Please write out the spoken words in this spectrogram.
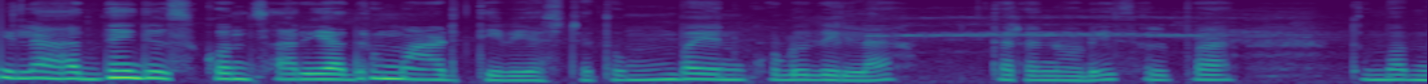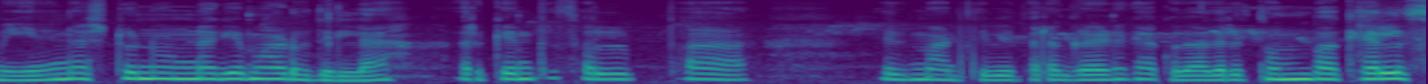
ಇಲ್ಲ ಹದಿನೈದು ದಿವ್ಸಕ್ಕೊಂದು ಸಾರಿ ಆದರೂ ಮಾಡ್ತೀವಿ ಅಷ್ಟೇ. ತುಂಬ ಏನು ಕೊಡೋದಿಲ್ಲ ಈ ಥರ ನೋಡಿ ಸ್ವಲ್ಪ ತುಂಬ ಮೀನಿನಷ್ಟು ನುಣ್ಣಗೆ ಮಾಡೋದಿಲ್ಲ ಅದಕ್ಕಿಂತ ಸ್ವಲ್ಪ ಇದು ಮಾಡ್ತೀವಿ, ಈ ಥರ ಗ್ರೈಂಡ್ಗೆ ಹಾಕೋದು. ಆದರೆ ತುಂಬ ಕೆಲಸ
